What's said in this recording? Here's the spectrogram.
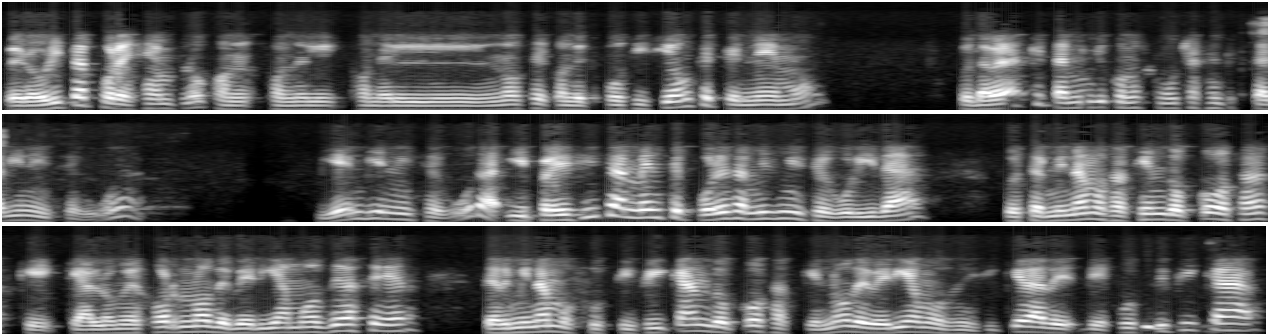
Pero ahorita, por ejemplo, con, el, con el, no sé, con la exposición que tenemos, pues la verdad es que también yo conozco mucha gente que está bien insegura. Bien, bien insegura. Y precisamente por esa misma inseguridad, pues terminamos haciendo cosas que, que a lo mejor no deberíamos de hacer, terminamos justificando cosas que no deberíamos ni siquiera de, de justificar,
